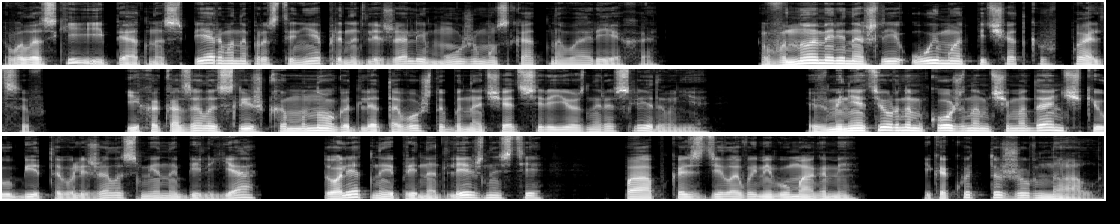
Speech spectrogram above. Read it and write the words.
Волоски и пятна спермы на простыне принадлежали мужу мускатного ореха. В номере нашли уйму отпечатков пальцев. Их оказалось слишком много для того, чтобы начать серьезное расследование. В миниатюрном кожаном чемоданчике убитого лежала смена белья, туалетные принадлежности, папка с деловыми бумагами и какой-то журнал.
